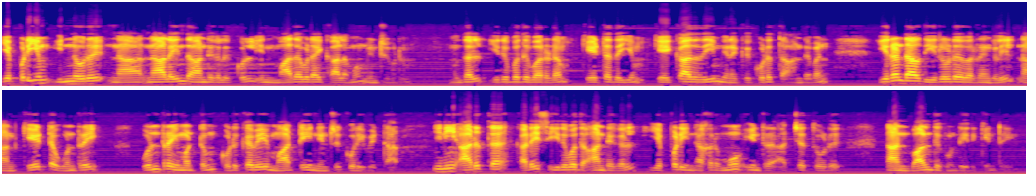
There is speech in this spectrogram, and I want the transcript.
எப்படியும் இன்னொரு நா- நாலைந்து ஆண்டுகளுக்குள் என் மாதவிடாய் காலமும் நின்றுவிடும். முதல் இருபது வருடம் கேட்டதையும் கேட்காததையும் எனக்கு கொடுத்த ஆண்டவன் இரண்டாவது இருபது வருடங்களில் நான் கேட்ட ஒன்றை ஒன்றை மட்டும் கொடுக்கவே மாட்டேன் என்று கூறிவிட்டார். இனி அடுத்த கடைசி இருபது ஆண்டுகள் எப்படி நகருமோ என்ற அச்சத்தோடு நான் வாழ்ந்து கொண்டிருக்கின்றேன்.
